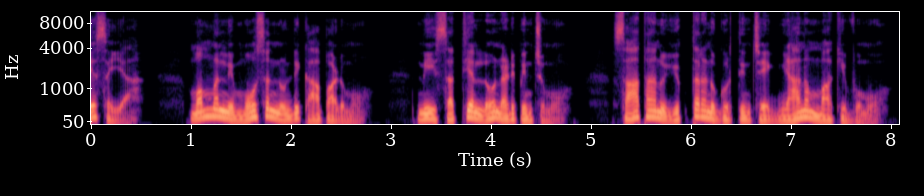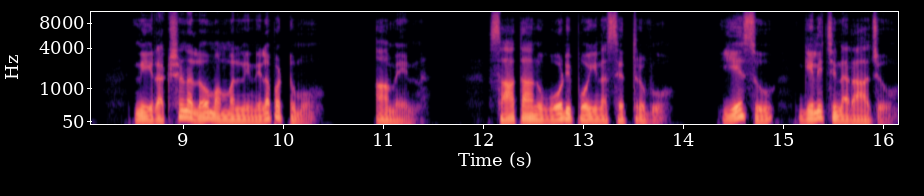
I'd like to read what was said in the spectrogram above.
ఏసయ్యా మమ్మల్ని మోసం నుండి కాపాడుము. నీ సత్యంలో నడిపించుము. సాతాను యుక్తరను గుర్తించే జ్ఞానం మాకివ్వుము. నీ రక్షణలో మమ్మల్ని నిలపట్టుము. ఆమెన్. సాతాను ఓడిపోయిన శత్రువు. యేసు గెలిచిన రాజు.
